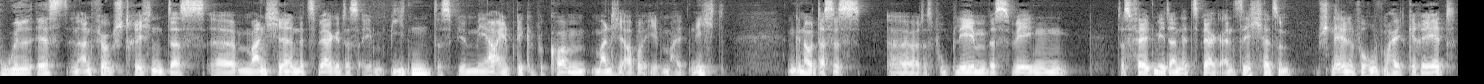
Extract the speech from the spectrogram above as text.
cool ist, in Anführungsstrichen, dass äh, manche Netzwerke das eben bieten, dass wir mehr Einblicke bekommen, manche aber eben halt nicht. Und genau das ist äh, das Problem, weswegen das Feld Metanetzwerk an sich halt so schnell in Verrufenheit gerät.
